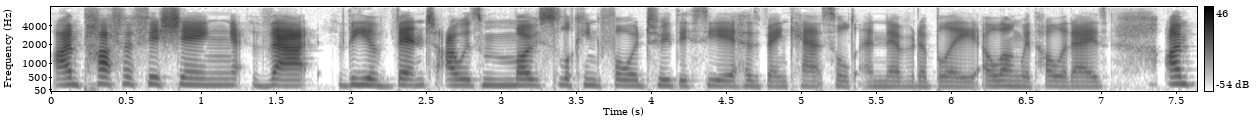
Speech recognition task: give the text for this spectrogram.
I'm puffer fishing that the event I was most looking forward to this year has been cancelled inevitably, along with holidays. I'm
